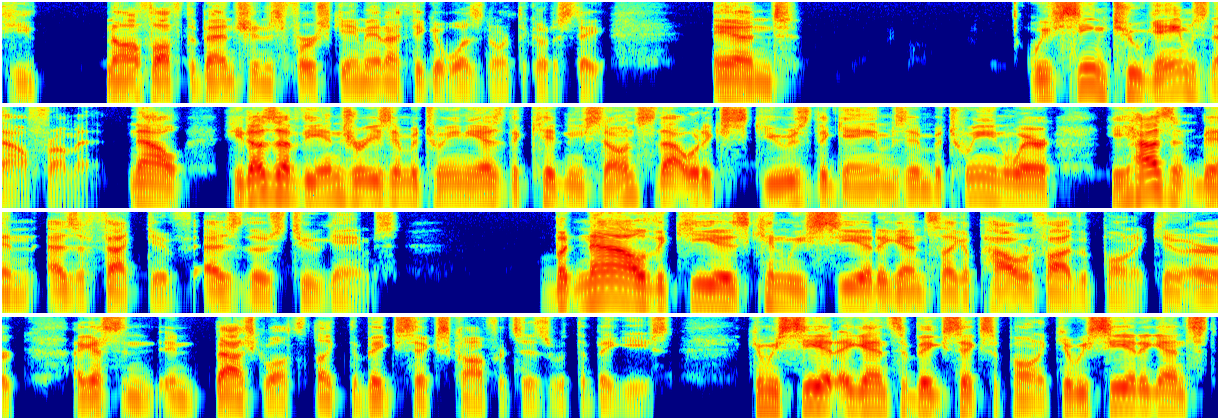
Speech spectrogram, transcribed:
he off off the bench in his first game in. I think it was North Dakota State. And we've seen two games now from it. Now, he does have the injuries in between. He has the kidney stone, so that would excuse the games in between where he hasn't been as effective as those two games. But now the key is can we see it against like a power five opponent? Can, or I guess in, in basketball, it's like the big six conferences with the Big East. Can we see it against a big six opponent? Can we see it against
